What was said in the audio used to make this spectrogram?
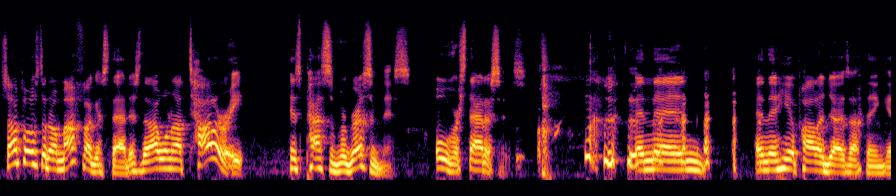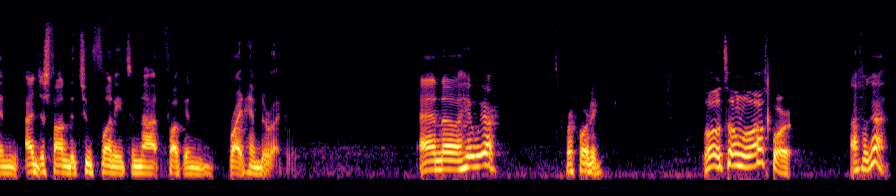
So I posted on my fucking status that I will not tolerate his passive aggressiveness over statuses. and then and then he apologized, I think, and I just found it too funny to not fucking write him directly. And uh, here we are, recording. Oh, tell me the last part. I forgot.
